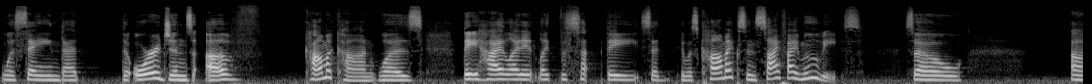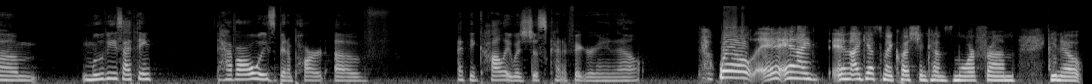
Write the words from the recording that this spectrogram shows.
was saying that the origins of Comic Con was they highlighted like the they said it was comics and sci-fi movies. So, um, movies I think have always been a part of. I think Holly was just kind of figuring it out. Well, and I and I guess my question comes more from you know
